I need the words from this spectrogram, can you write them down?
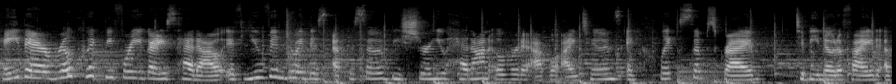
Hey there, real quick before you guys head out, if you've enjoyed this episode, be sure you head on over to Apple iTunes and click subscribe to be notified of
